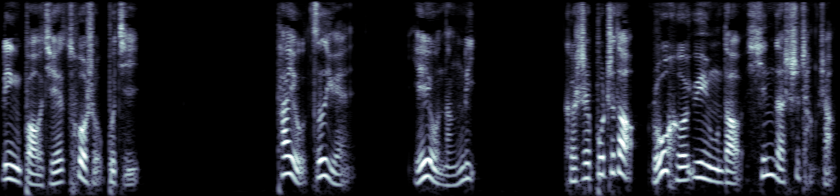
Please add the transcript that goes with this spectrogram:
令宝洁措手不及。他有资源，也有能力，可是不知道如何运用到新的市场上，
